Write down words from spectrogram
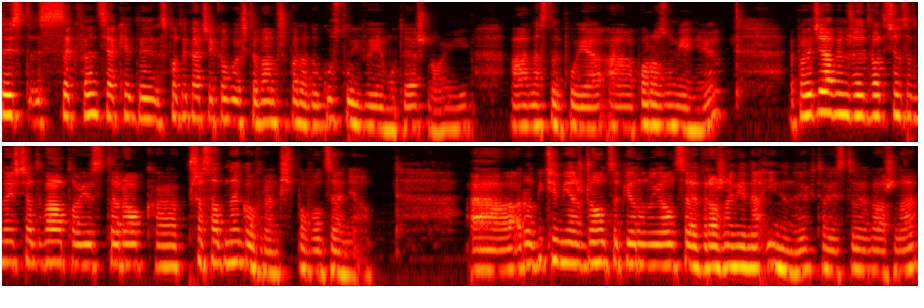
To jest sekwencja, kiedy spotykacie kogoś, kto Wam przypada do gustu i Wy też, no i a, następuje porozumienie. Powiedziałabym, że 2022 to jest rok e, przesadnego wręcz powodzenia. A robicie miażdżące, piorunujące wrażenie na innych, to jest e, ważne.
